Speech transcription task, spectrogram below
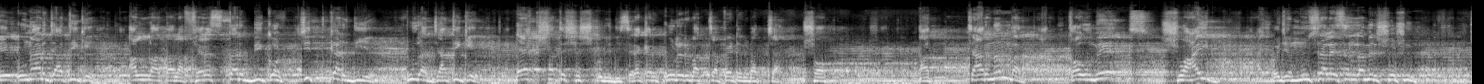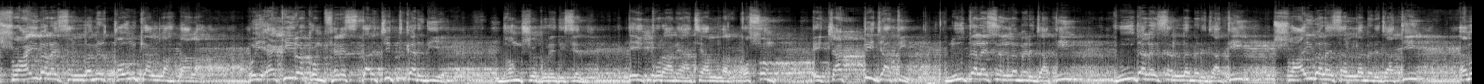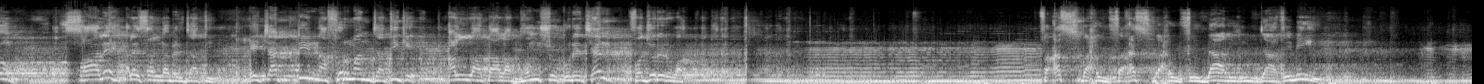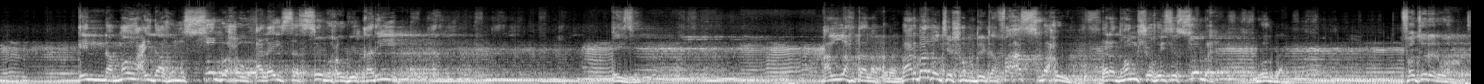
এই ওনার জাতিকে আল্লাহ তাআলা ফেরেশতার বিকট চিৎকার দিয়ে পুরা জাতিকে একসাথে শেষ করে দিছে। একের কোলের বাচ্চা, পেটের বাচ্চা, সব। আর চার নম্বর কৌমে সোয়াইব ওই যে মুসা আলাই সাল্লামের শ্বশুর সোয়াইব আলাই সাল্লামের কৌমকে আল্লাহ তালা ওই একই রকম ফেরেস্তার চিৎকার দিয়ে ধ্বংস করে দিছেন। এই কোরআনে আছে আল্লাহর কসম, এই চারটি জাতি, লুত আলাই সাল্লামের জাতি, হুদ আলাই সাল্লামের জাতি সোয়াইব আলাই সাল্লামের জাতি এবং সালেহ আলাই সাল্লামের জাতি। এই চারটি নাফরমান জাতিকে আল্লাহ তালা ধ্বংস করেছেন ফজরের ওয়াক্ত। فأصبحوا فأصبحوا في دارهم جاثمين ইন্না মাউইদাহুম সুবহু আলাইসা সুবহু বিকারিব এই যে আল্লাহ তাআলা কোরআন বারবার বলছে শব্দ এটা ফাসবাহু এরা ধ্বংস হয়েছে সুবহ ভোরবেলা ফজরের ওয়াক্ত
